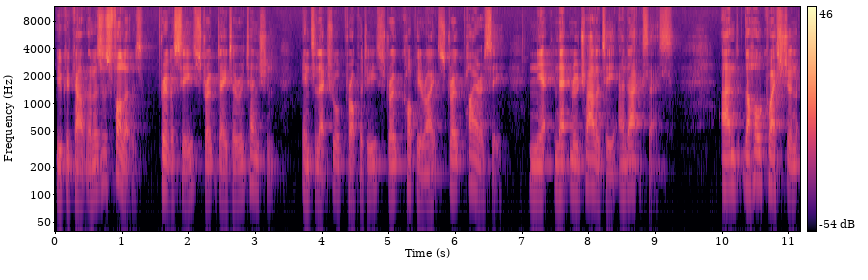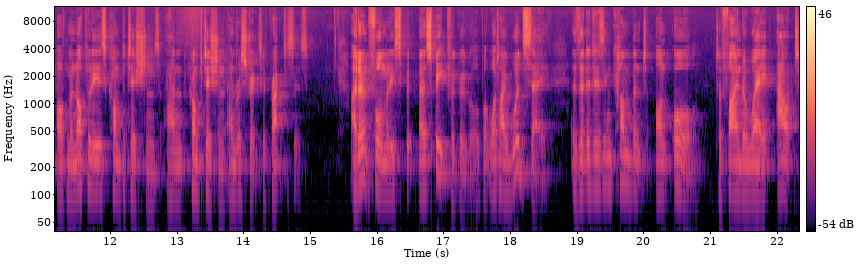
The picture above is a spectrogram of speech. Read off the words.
You could count them as as follows. Privacy, stroke data retention, intellectual property, stroke copyright, stroke piracy, net, neutrality and access, and the whole question of monopolies, competitions and competition and restrictive practices. I don't formally sp uh, speak for Google, but what I would say is that it is incumbent on all to find a way out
